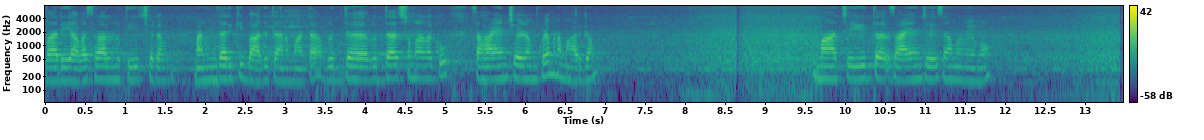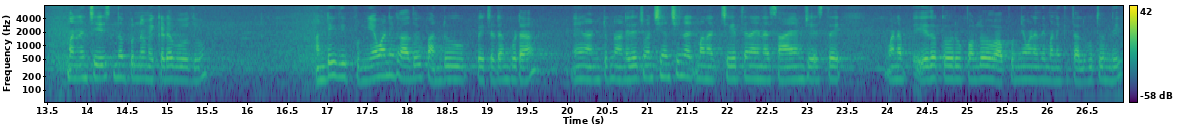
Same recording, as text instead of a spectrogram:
వారి అవసరాలను తీర్చడం మనందరికీ బాధ్యత అనమాట వృద్ధ వృద్ధాశ్రమాలకు సహాయం చేయడం కూడా మన మార్గం. మా చేయుత సాయం చేశాము మేము. మనం చేసిన పుణ్యం ఎక్కడ పోదు. అంటే ఇది పుణ్యం అని కాదు పండు పెట్టడం కూడా. నేను అంటున్నాను ఏదో చిన్న చిన్న చిన్న మన చేతనైన సాయం చేస్తే మన ఏదో ఒక రూపంలో ఆ పుణ్యం అనేది మనకి తలుగుతుంది.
